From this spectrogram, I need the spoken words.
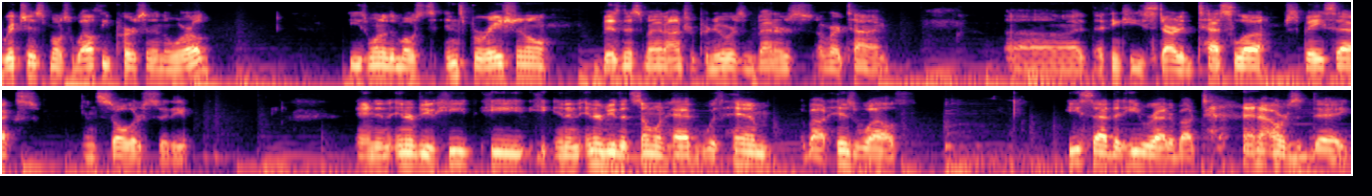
richest, most wealthy person in the world. He's one of the most inspirational businessmen, entrepreneurs, inventors of our time. Uh, I, think he started Tesla, SpaceX, and Solar City. And in an interview, he, he, he in an interview that someone had with him about his wealth, he said that he read about 10 hours a day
